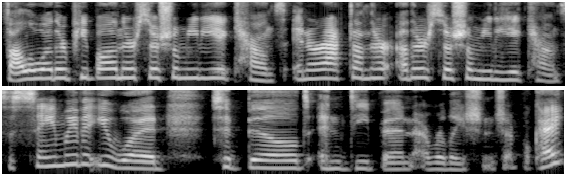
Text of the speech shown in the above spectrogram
Follow other people on their social media accounts, interact on their other social media accounts, the same way that you would to build and deepen a relationship. Okay.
